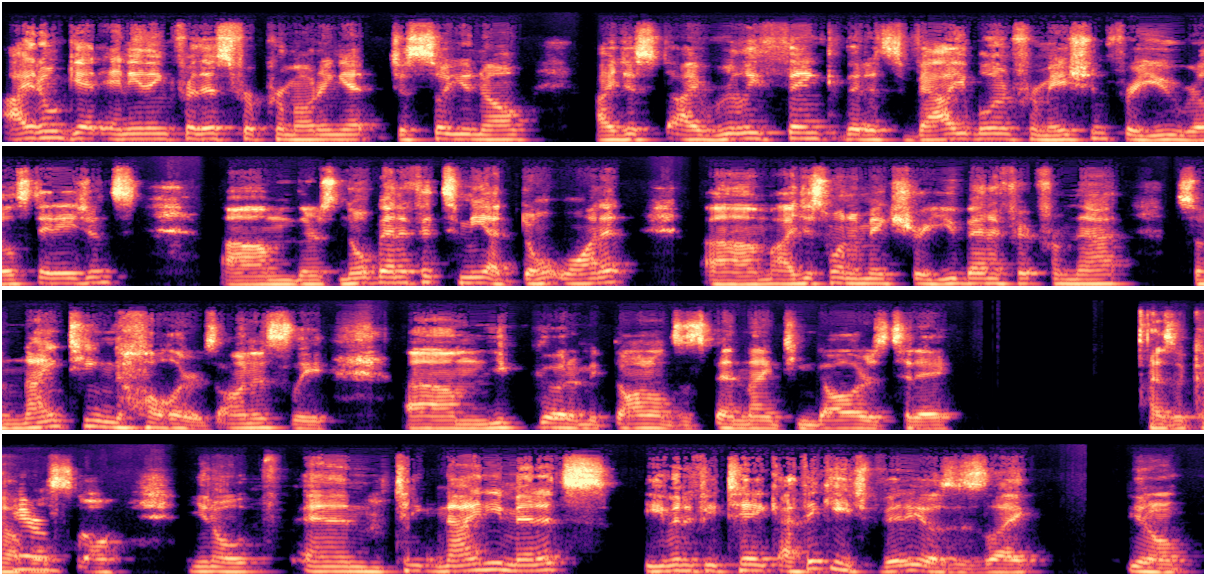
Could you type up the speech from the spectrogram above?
I don't get anything for this for promoting it, just so you know. I just, I really think that it's valuable information for you real estate agents. Um, there's no benefit to me. I don't want it. Um, I just want to make sure you benefit from that. So $19, honestly, um, you could go to McDonald's and spend $19 today as a couple. So, you know, and take 90 minutes, even if you take, I think each videos is like, you know,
